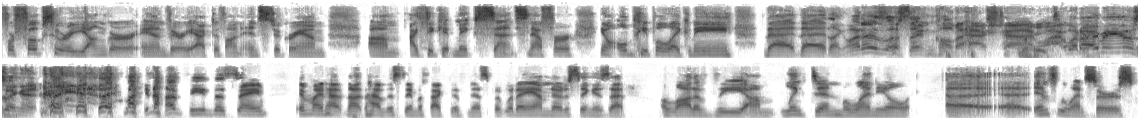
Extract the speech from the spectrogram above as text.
for folks who are younger and very active on Instagram, um, I think it makes sense. Now, for you know old people like me, that that like, what is this thing called a hashtag? Right. Why would yeah. I be using it? Right? it might not be the same. It might have not have the same effectiveness. But what I am noticing is that a lot of the um, LinkedIn millennial uh, uh, influencers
